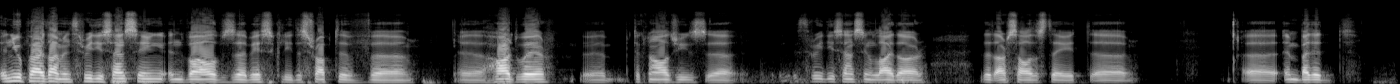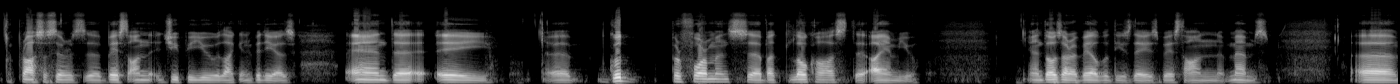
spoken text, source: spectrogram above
a new paradigm in 3D sensing involves uh, basically disruptive uh, uh hardware uh, technologies, 3D uh, sensing LiDAR that are solid state, embedded processors based on GPU like NVIDIA's, and a, a good performance uh, but low cost uh, IMU. And those are available these days based on MEMS. Uh,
